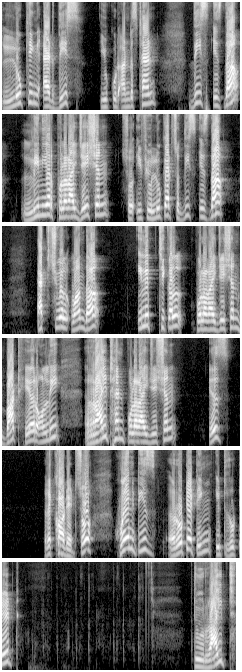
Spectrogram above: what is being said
looking at this you could understand this is the linear polarization. So, if you look at so this is the actual one the elliptical polarization, but here only right hand polarization is recorded. So, when it is rotating it rotate to right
